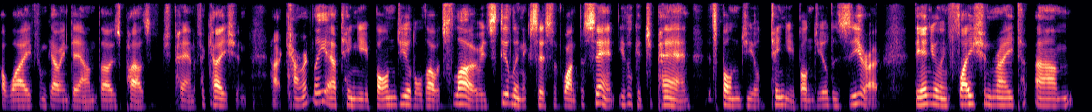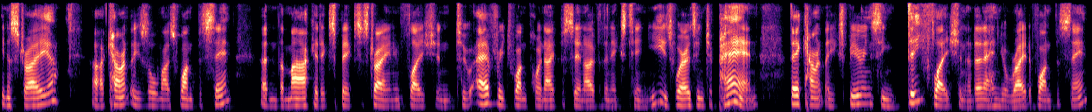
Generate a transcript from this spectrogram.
away from going down those paths of Japanification. Uh, currently, our 10 year bond yield, although it's low, is still in excess of 1%. You look at Japan, its bond yield, 10 year bond yield is zero. The annual inflation rate um, in Australia uh, currently is almost 1%, and the market expects Australian inflation to average 1.8% over the next 10 years, whereas in Japan, they're currently experiencing deflation at an annual rate of 1%,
